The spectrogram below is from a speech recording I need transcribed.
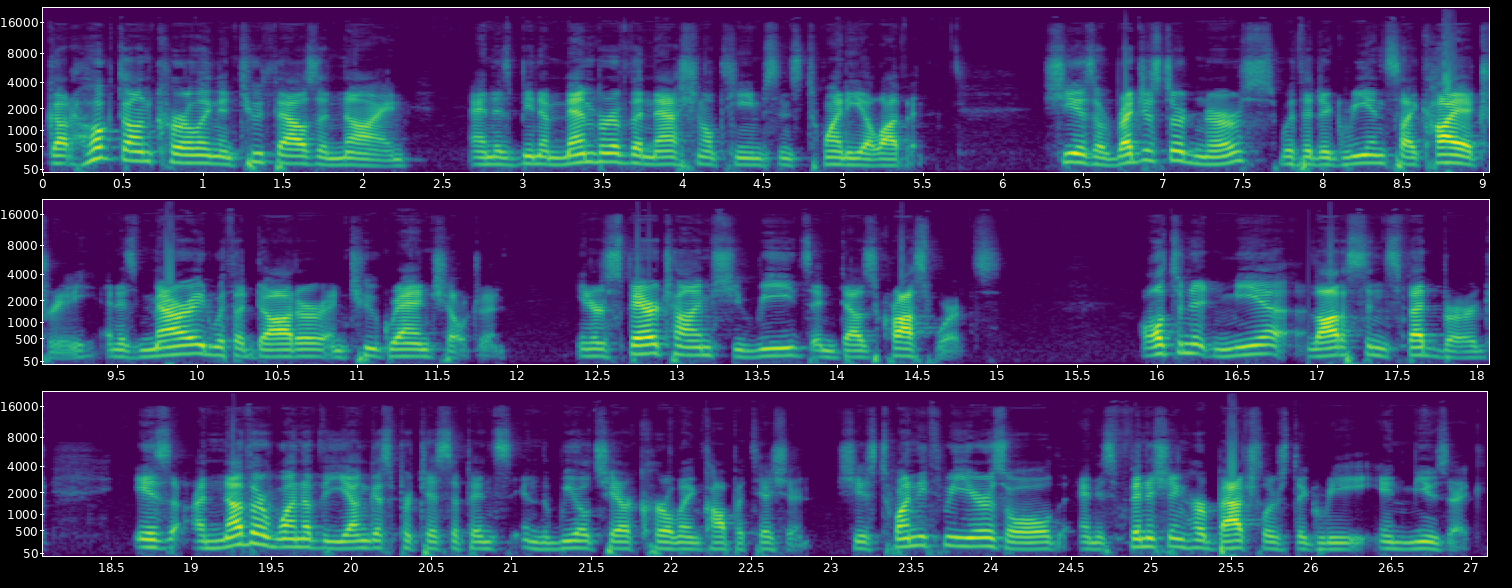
got hooked on curling in 2009 and has been a member of the national team since 2011. She is a registered nurse with a degree in psychiatry and is married with a daughter and two grandchildren. In her spare time, she reads and does crosswords. Alternate Mia Larsen Sveberg is another one of the youngest participants in the wheelchair curling competition. She is 23 years old and is finishing her bachelor's degree in music.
